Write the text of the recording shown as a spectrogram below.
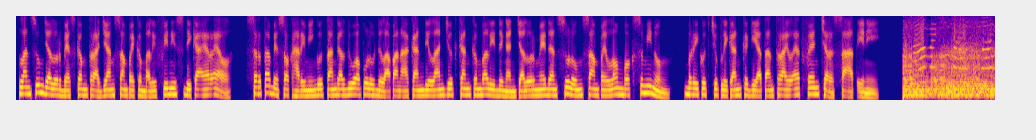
langsung jalur Basecamp Trajang sampai kembali finish di KRL, serta besok hari Minggu tanggal 28 akan dilanjutkan kembali dengan jalur Medan Sulung sampai Lombok Seminung. Berikut cuplikan kegiatan Trail Adventure saat ini. Assalamualaikum warahmatullahi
